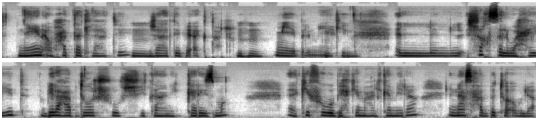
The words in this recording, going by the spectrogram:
اثنين أو حتى ثلاثة. جاذبة أكثر مهم. مية بالمية. يمكن ال- الشخص الوحيد بيلعب دور شو شيء تاني؟ كاريزما. آه، كيف هو بيحكي مع الكاميرا؟ الناس حبته أو لا؟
